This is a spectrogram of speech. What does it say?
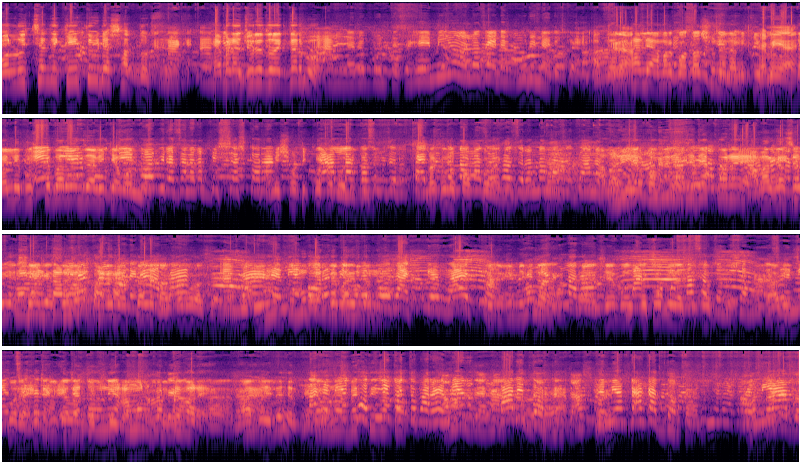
ও লুচ্চা দিকেই তো এটা সাত ধরছে? এবারে জুড়ে ধরে পারব? আপনারা বলতেছে হেমিও হলো যে এটার বুড়ি নারী কে আপনারা খালি আমার কথা শুনেন আমি কি। তাইলে বুঝতে পারবেন যে আমি কেমন লোক। বিশ্বাস করেন আমি সঠিক কথা বলি আল্লাহর কসম যে আমরা কোনো না। তো আনা আপনি যে কবিরাজিটা করে আমার কাছে সে গেছে তারে ধরতে তার খবর আছে। আমরা হেমিয়া মুখের করে ব্যাপারে দিব, জানি। রাতকে রাত। করে। কি মিথ্যা? হেমিয়াগুলারও হ্যাঁ, সে বলছে সম্মান কবিরাজি বাঁচার জন্য করছে। সব বলতেছে। তাবিজ হেমিয়া করে, এটা এটা তো উনি আমল করতে পারে। হ্যাঁ, না পাইলে না, হেমিয়া করতে পারে, হেমিয়ার বাড়ির দরকার, টাকার দরকার।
